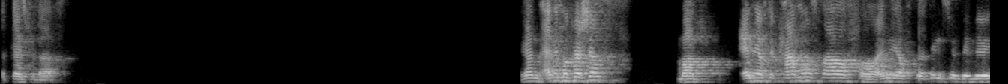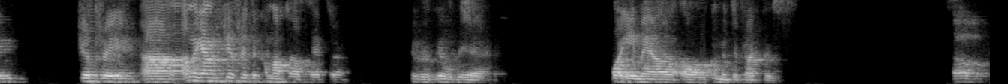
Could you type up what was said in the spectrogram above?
the place for that. Any more questions about any of the camel stuff or any of the things we've been doing? Feel free. Uh, and again, feel free to come up to us later. We will, we will be here. Or email or community practice. So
